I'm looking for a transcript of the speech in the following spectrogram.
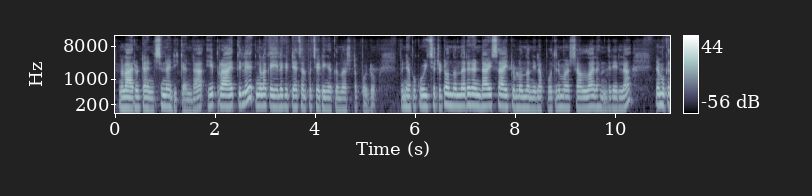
നിങ്ങളാരും ടെൻഷൻ അടിക്കണ്ട. ഈ പ്രായത്തിൽ നിങ്ങളെ കയ്യിൽ കിട്ടിയാൽ ചിലപ്പോൾ ചെടി നിങ്ങൾക്ക് നഷ്ടപ്പെടും. പിന്നെ അപ്പോൾ കുഴിച്ചിട്ടിട്ട് ഒന്നൊന്നര രണ്ടാഴ്ച ആയിട്ടുള്ളൂ എന്ന് പറഞ്ഞില്ല? അപ്പോത്തിന് മാഷാല്ല അലഹമില്ല നമുക്ക്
